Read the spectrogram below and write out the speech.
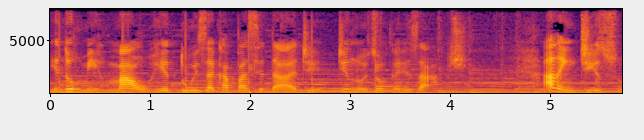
e dormir mal reduz a capacidade de nos organizarmos. Além disso,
